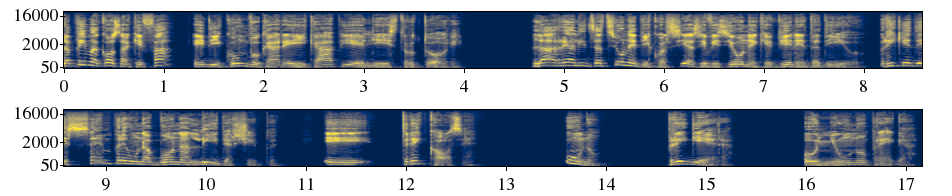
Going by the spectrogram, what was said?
La prima cosa che fa è di convocare i capi e gli istruttori. La realizzazione di qualsiasi visione che viene da Dio richiede sempre una buona leadership e Tre cose. 1. Preghiera. Ognuno prega.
